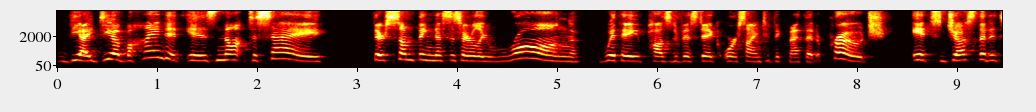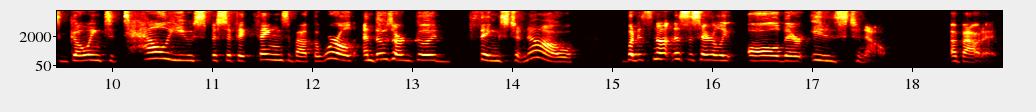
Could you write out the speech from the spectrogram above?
the idea behind it is not to say there's something necessarily wrong with a positivistic or scientific method approach. It's just that it's going to tell you specific things about the world, and those are good things to know, but it's not necessarily all there is to know about it.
